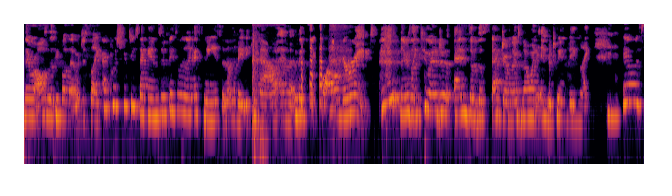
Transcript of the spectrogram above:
there were also the people that were just like i pushed for two seconds it was basically like i sneezed and then the baby came out and then it's like wow great there's like two ends of the spectrum. There's no one in between being like, it was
